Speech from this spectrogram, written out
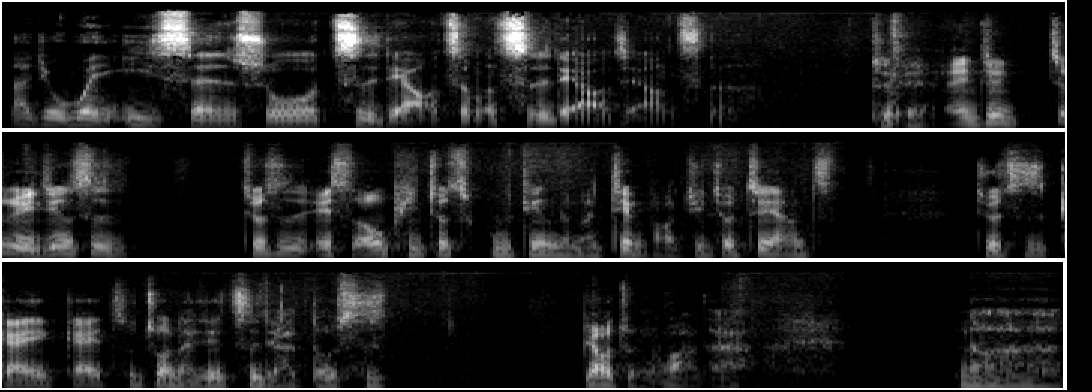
那就问医生说治疗怎么治疗这样子。对，哎，这这个已经是就是 SOP 就是固定的嘛，健保局就这样子，就是该该做哪些治疗都是标准化的，那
